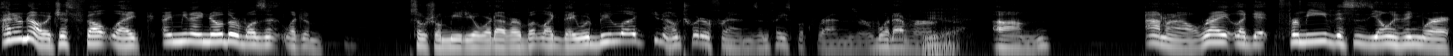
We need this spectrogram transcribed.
I don't know. It just felt like. I mean, I know there wasn't like a social media or whatever, but like they would be like you know Twitter friends and Facebook friends or whatever. Yeah. Um, I don't know, right? Like it, for me, this is the only thing where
